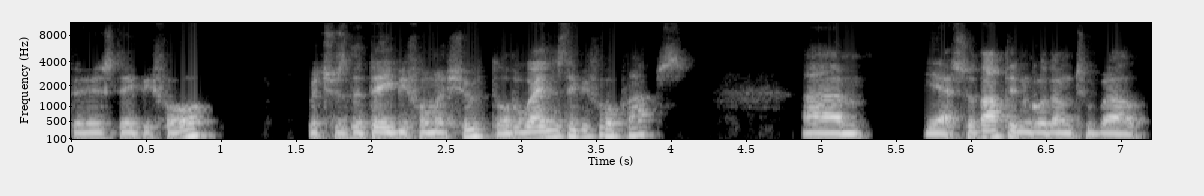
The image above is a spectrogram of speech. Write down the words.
Thursday before, which was the day before my shoot, or the Wednesday before, perhaps. Um, yeah, so that didn't go down too well.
